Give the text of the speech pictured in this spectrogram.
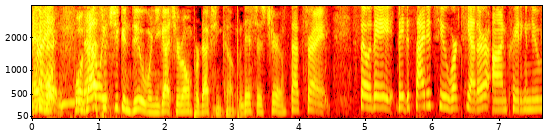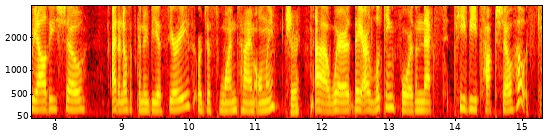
Right. Well, Now that's we- what you can do when you got your own production company. This is true. That's right. So they they decided to work together on creating a new reality show. I don't know if it's going to be a series or just one time only. Sure. Uh, where they are looking for the next TV talk show host.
